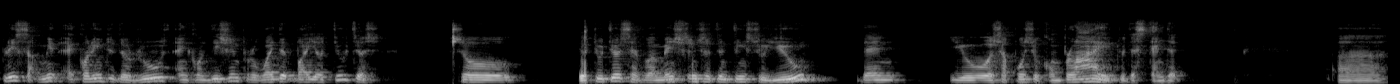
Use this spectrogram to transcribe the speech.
please submit according to the rules and conditions provided by your tutors. So your tutors have uh, mentioned certain things to you, then you are supposed to comply to the standard. Uh,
